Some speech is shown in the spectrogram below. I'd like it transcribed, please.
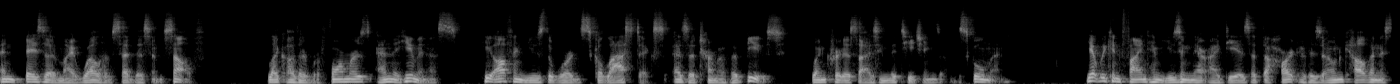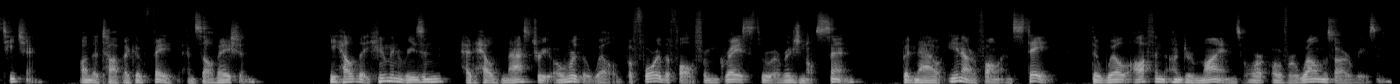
and Beza might well have said this himself. Like other reformers and the humanists, he often used the word scholastics as a term of abuse when criticizing the teachings of the schoolmen. Yet we can find him using their ideas at the heart of his own Calvinist teaching on the topic of faith and salvation. He held that human reason had held mastery over the will before the fall from grace through original sin, but now in our fallen state, the will often undermines or overwhelms our reason.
